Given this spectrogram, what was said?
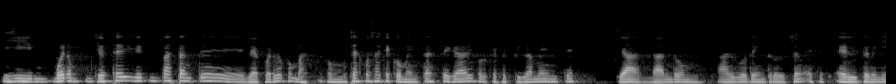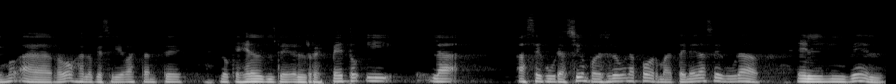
Y bueno, yo estoy bastante de acuerdo con, con, muchas cosas que comentaste, Gaby, porque efectivamente, ya dando algo de introducción, el feminismo arroja lo que sería bastante, lo que es el, el respeto y la aseguración, por decirlo de una forma, tener asegurado el nivel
